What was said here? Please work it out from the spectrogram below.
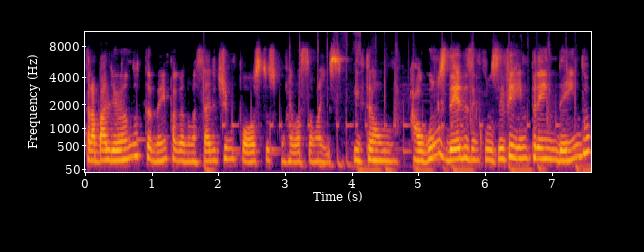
trabalhando também, pagando uma série de impostos com relação a isso. Então, alguns deles inclusive empreendendo,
